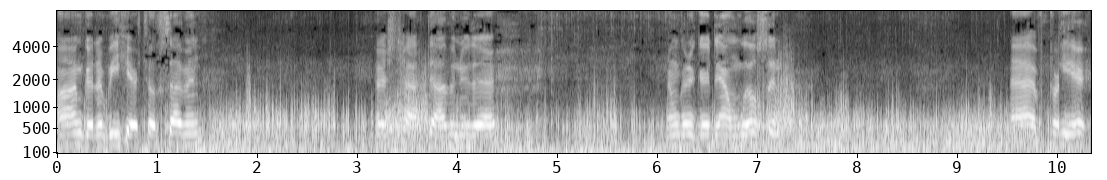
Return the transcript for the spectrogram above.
I'm gonna be here till 7. There's Taft Avenue there. I'm gonna go down Wilson Ave here.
